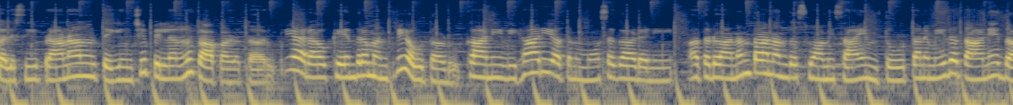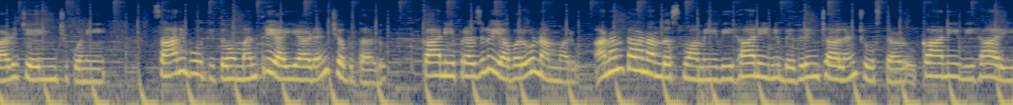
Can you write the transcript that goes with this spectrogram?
కలిసి ప్రాణాలను తెగించి పిల్లలను కాపాడతారు. ప్రియారావు కేంద్ర మంత్రి అవుతాడు. కానీ విహారీ అతను మోసగాడని అతడు అనంతానంద స్వామి సాయంతో తన మీద తానే దాడి చేయించుకొని సానుభూతితో మంత్రి అయ్యాడని చెబుతాడు. కానీ ప్రజలు ఎవరూ నమ్మరు. అనంతానంద స్వామి విహారీని బెదిరించాలని చూస్తాడు. కానీ విహారీ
